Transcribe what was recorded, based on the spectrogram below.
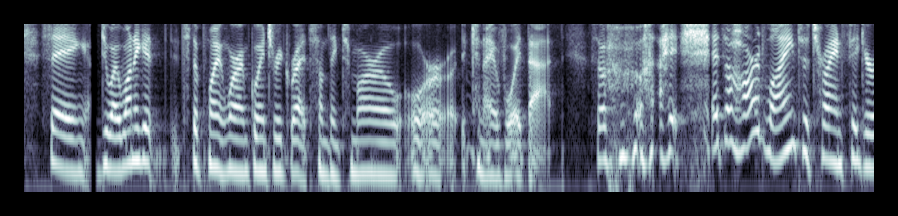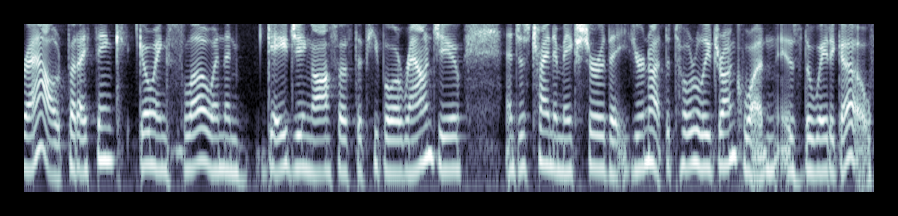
saying, do I want to get to the point where I'm going to regret something tomorrow or can I avoid that? So I, it's a hard line to try and figure out, but I think going slow and then gauging off of the people around you and just trying to make sure that you're not the totally drunk one is the way to go.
